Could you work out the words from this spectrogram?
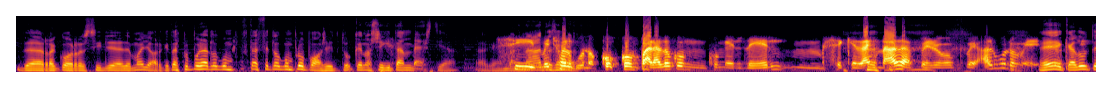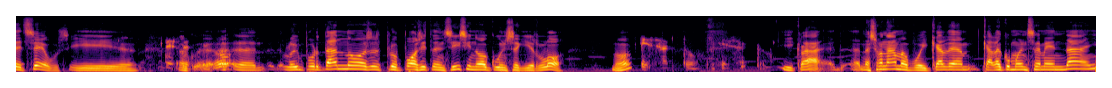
de recórrer Silla de Mallorca. T'has proposat algun, t'has fet algun propòsit, tu, que no sigui tan bèstia? Sí, me he hecho alguno. Co- comparado con, con el de él, mm, se queda en nada, pero pues, alguno me... Eh, cada un té els seus. I eh, eh, eh, lo important no és el propòsit en si, sinó aconseguir-lo. No? Exacto, exacto. I clar, en això anàvem avui. Cada, cada començament d'any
